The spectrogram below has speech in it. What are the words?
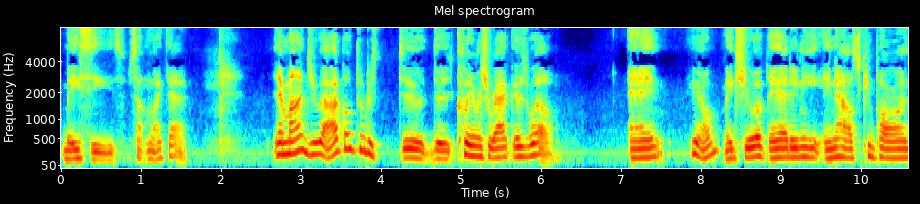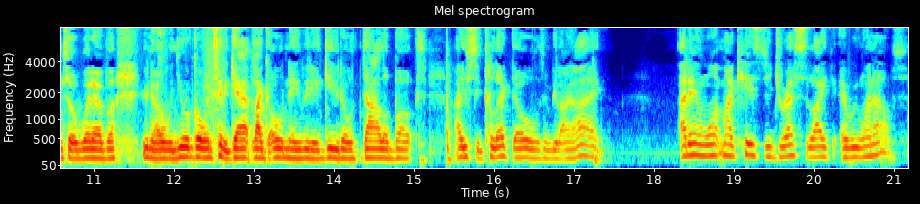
Macy's, something like that. And mind you, I go through the, the, the clearance rack as well. And you know, make sure if they had any in-house coupons or whatever. You know, when you were going to the Gap, like Old Navy, they give you those dollar bucks. I used to collect those and be like, all right. I didn't want my kids to dress like everyone else.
